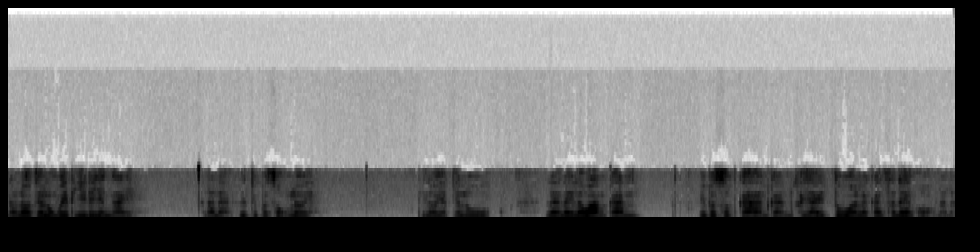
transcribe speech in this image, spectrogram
แล้วเราจะลงเวทีได้ยังไงนั่นแหละคือจุดประสงค์เลย ที่เราอยากจะรู้ และในระหว่างการมีประสบการณ์ การขยายตัวและการแสดงออกนั้น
